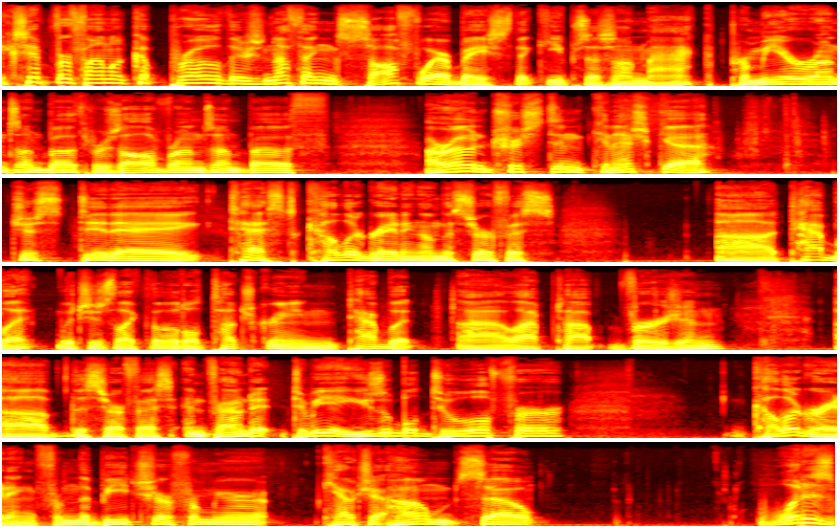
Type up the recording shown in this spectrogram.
Except for Final Cut Pro, there's nothing software based that keeps us on Mac. Premiere runs on both, Resolve runs on both. Our own Tristan Kneschke just did a test color grading on the Surface uh, tablet, which is like the little touchscreen tablet uh, laptop version of the Surface, and found it to be a usable tool for color grading from the beach or from your couch at home. So, what does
